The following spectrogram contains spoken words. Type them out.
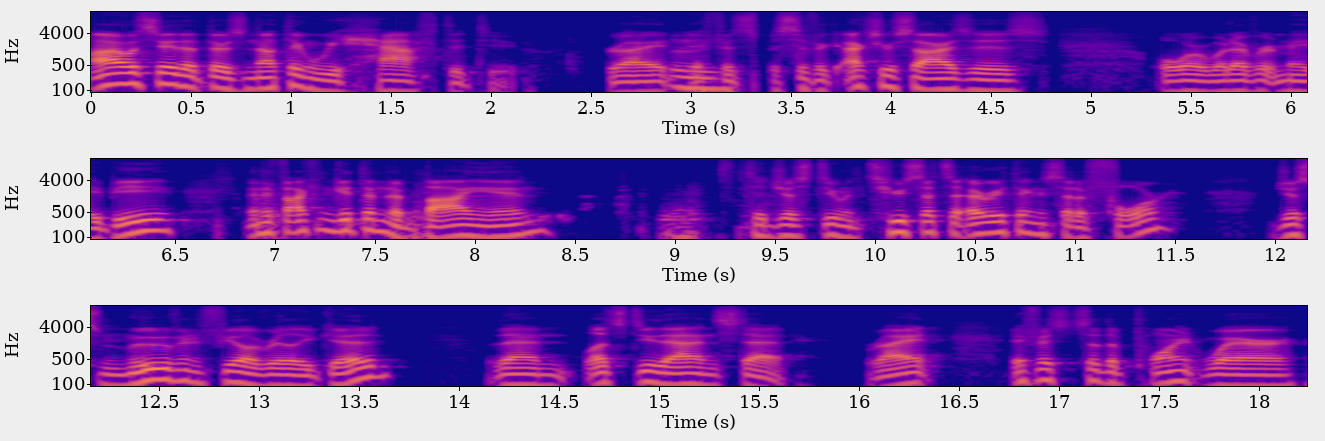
I always say that there's nothing we have to do, right? Mm. If it's specific exercises or whatever it may be, and if I can get them to buy in to just doing two sets of everything instead of four, just move and feel really good, then let's do that instead, right? If it's to the point where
